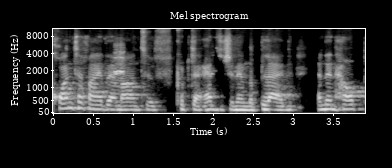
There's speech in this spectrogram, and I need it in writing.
quantify the amount of crypto antigen in the blood and then help,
